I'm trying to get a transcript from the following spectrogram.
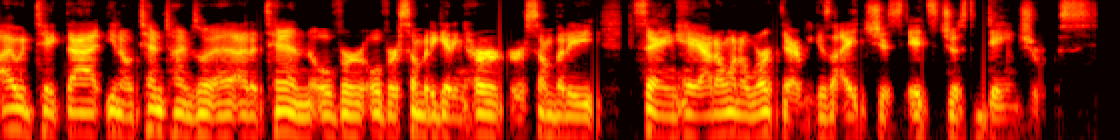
I would take that, you know, ten times out of ten over over somebody getting hurt or somebody saying, "Hey, I don't want to work there because I just it's just dangerous."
